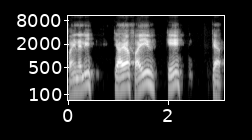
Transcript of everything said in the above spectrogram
फाइनली क्या आया? फाइव के कैप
